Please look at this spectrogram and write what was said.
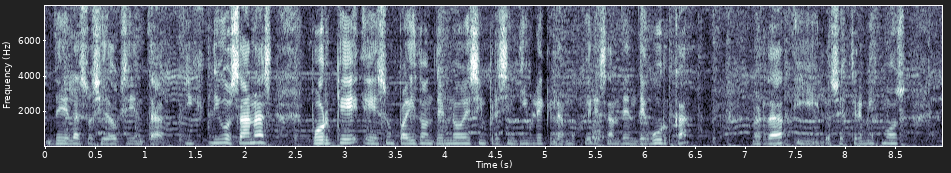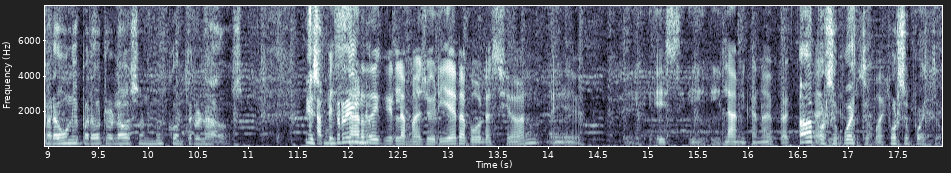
de la sociedad occidental. Y digo sanas porque es un país donde no es imprescindible que las mujeres anden de burka, ¿verdad? Y los extremismos para uno y para otro lado son muy controlados. a pesar de que la mayoría de la población eh, es islámica, ¿no? Ah, por supuesto, por supuesto,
